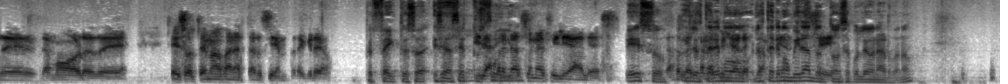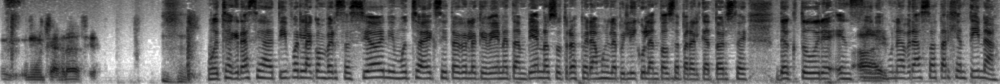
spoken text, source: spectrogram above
del amor, de esos temas van a estar siempre, creo. Perfecto, eso, ese va a ser tu Y las relaciones filiales. Eso, y lo estaremos, lo estaremos mirando entonces por Leonardo, ¿no? Muchas gracias. Muchas gracias a ti por la conversación y mucho éxito con lo que viene también. Nosotros esperamos la película entonces para el 14 de octubre en cine. Un abrazo hasta Argentina.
